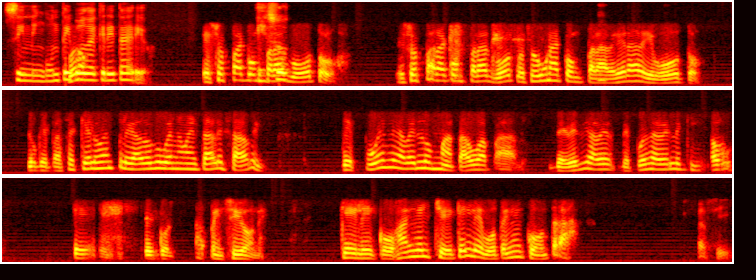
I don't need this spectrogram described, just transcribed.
sin ningún tipo de criterio. Eso es para comprar votos, eso es para comprar votos, eso es una compradera de votos. Lo que pasa es que los empleados gubernamentales saben, después de haberlos matado a palos, de haber, después de haberle quitado eh, las pensiones, que le cojan el cheque y le voten en contra. Así,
